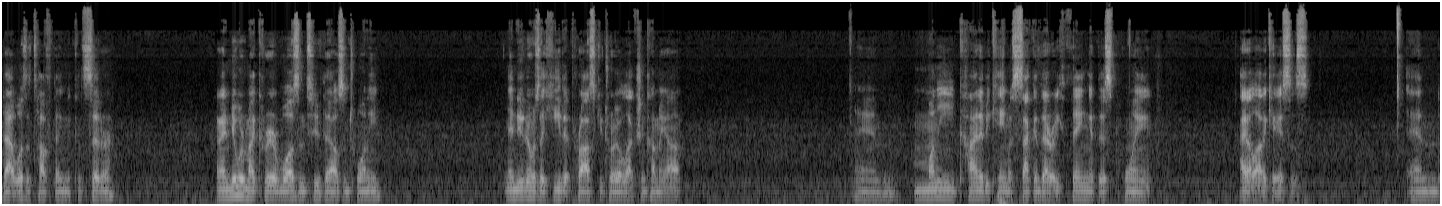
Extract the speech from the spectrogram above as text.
that was a tough thing to consider. And I knew where my career was in 2020. I knew there was a heated prosecutorial election coming up. And money kind of became a secondary thing at this point. I had a lot of cases. And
